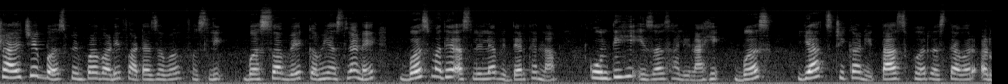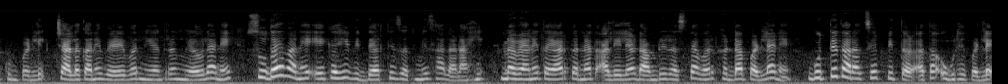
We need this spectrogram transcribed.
शाळेची बस पिंपळवाडी फाट्याजवळ फसली. बसचा वेग कमी असल्याने बसमध्ये असलेल्या विद्यार्थ्यांना कोणतीही इजा झाली नाही. बस याच ठिकाणी तासभर रस्त्यावर अडकून पडली. चालकाने वेळेवर नियंत्रण मिळवल्याने सुदैवाने एकही विद्यार्थी जखमी झाला नाही. नव्याने तयार करण्यात आलेल्या डांबरी रस्त्यावर खड्डा पडल्याने गुत्तेदाराचे पितळ आता उघडे पडले.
